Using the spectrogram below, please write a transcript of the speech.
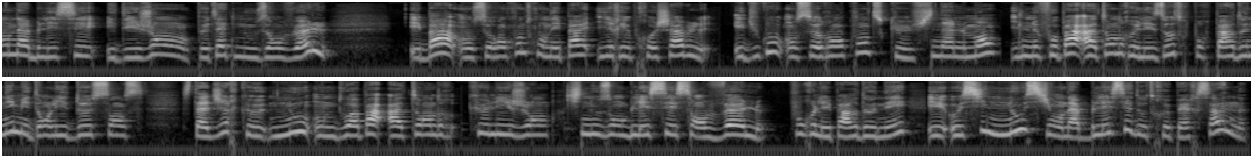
on a blessé et des gens peut-être nous en veulent, et bah on se rend compte qu'on n'est pas irréprochable et du coup on se rend compte que finalement il ne faut pas attendre les autres pour pardonner mais dans les deux sens. C'est-à-dire que nous on ne doit pas attendre que les gens qui nous ont blessés s'en veulent pour les pardonner et aussi nous si on a blessé d'autres personnes,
